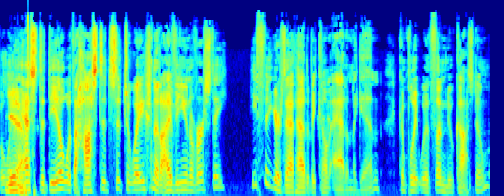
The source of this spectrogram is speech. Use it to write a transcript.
But when Yeah. he has to deal with a hostage situation at Ivy University, he figures out how to become Atom again, complete with a new costume.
